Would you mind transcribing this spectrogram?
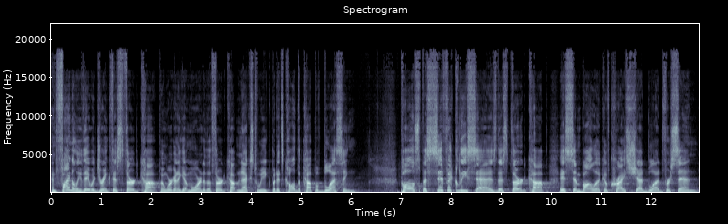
And finally, they would drink this third cup. And we're going to get more into the third cup next week, but it's called the cup of blessing. Paul specifically says this third cup is symbolic of Christ's shed blood for sin.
